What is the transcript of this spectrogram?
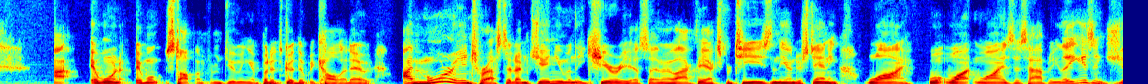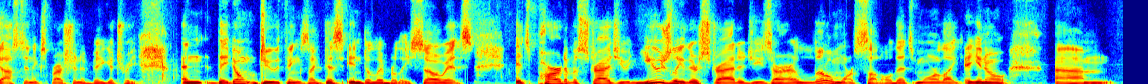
I, it won't it won't stop them from doing it, but it's good that we call it out. I'm more interested. I'm genuinely curious, and I lack the expertise and the understanding. Why? Why, why is this happening? Like, it isn't just an expression of bigotry, and they don't do things like this indeliberately. So it's it's part of a strategy. And Usually, their strategies are a little more subtle. That's more like you know um,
